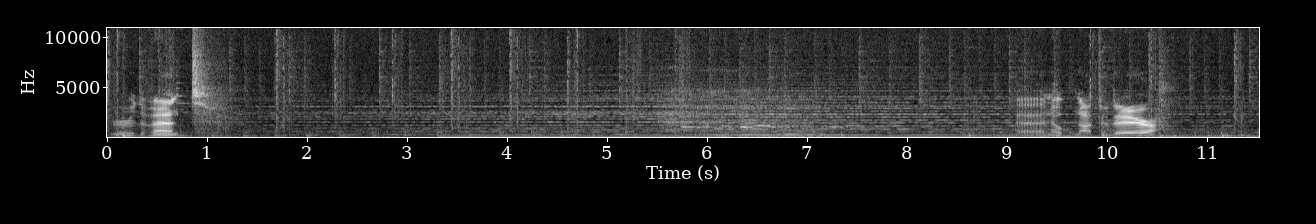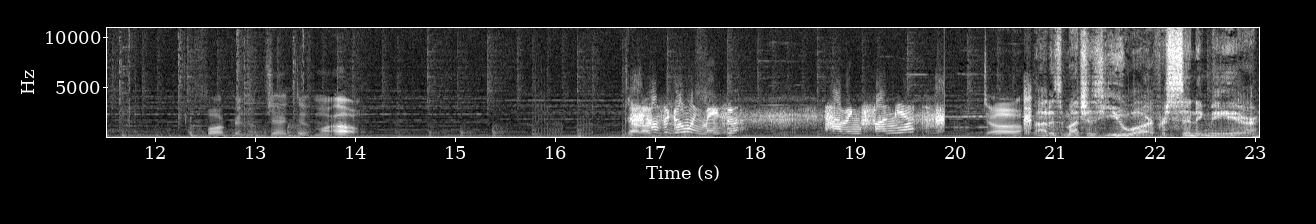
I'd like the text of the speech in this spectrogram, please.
Through the vent. Nope, not there. Fucking objective mar- Oh. God, How's it going, Mesa? Having fun yet? Duh. Not as much as you are for sending me here.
